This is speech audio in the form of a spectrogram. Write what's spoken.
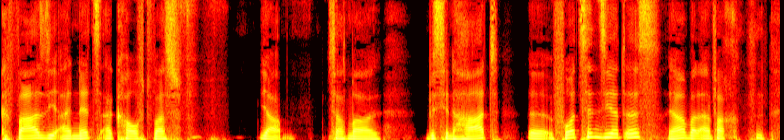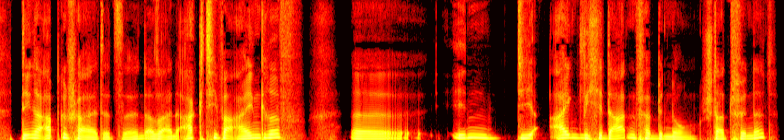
quasi ein Netz erkauft, was ja ich sag mal, bisschen hart äh, vorzensiert ist, ja, weil einfach Dinge abgeschaltet sind. Also ein aktiver Eingriff äh, in die eigentliche Datenverbindung stattfindet.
